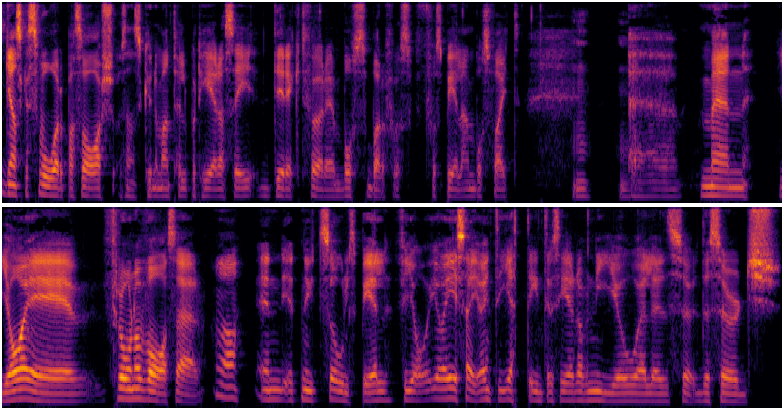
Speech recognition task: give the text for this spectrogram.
ganska svår passage och sen så kunde man teleportera sig direkt före en boss bara för att få spela en bossfight. Mm. Mm. Uh, men jag är från att vara så här, ja, en, ett nytt soulspel. För jag, jag är så här, jag är inte jätteintresserad av Neo eller The Surge.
